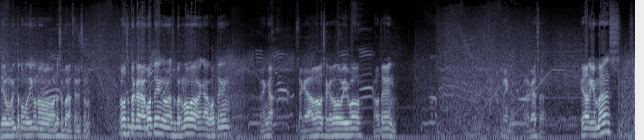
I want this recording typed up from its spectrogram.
De momento, como digo, no, no se puede hacer eso, ¿no? Vamos a atacar a Goten con una supernova. Venga, Goten. Venga. Se ha quedado, se ha quedado vivo. Goten. Venga, para casa. ¿Queda alguien más? Sí,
